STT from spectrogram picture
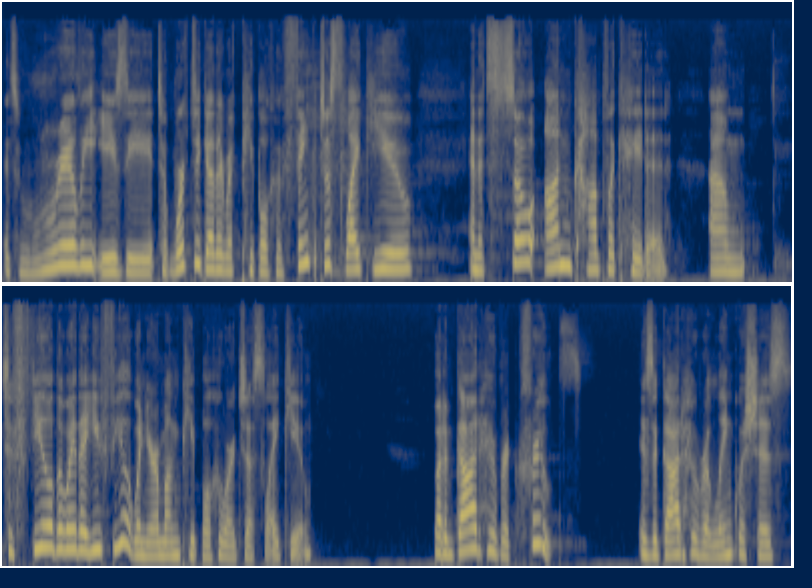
it's really easy to work together with people who think just like you. And it's so uncomplicated um, to feel the way that you feel when you're among people who are just like you. But a God who recruits is a God who relinquishes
